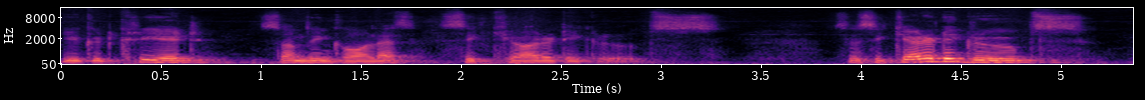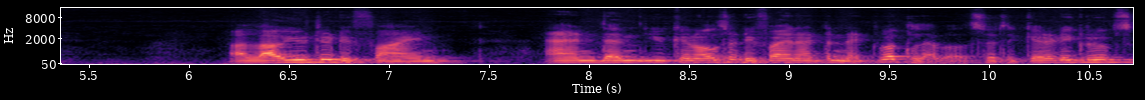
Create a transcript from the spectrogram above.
you could create something called as security groups. So security groups allow you to define and then you can also define at the network level. So security groups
